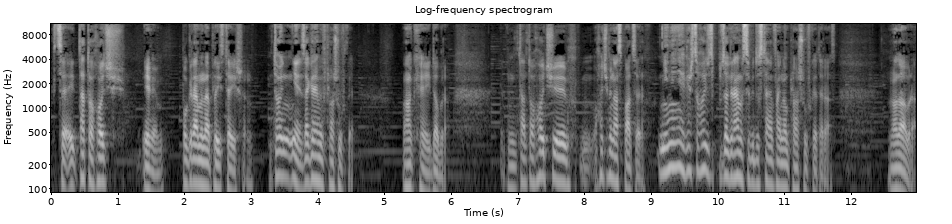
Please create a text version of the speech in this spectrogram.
chce, tato, chodź, nie wiem, pogramy na PlayStation. To nie, zagrajmy w planszówkę. Okej, okay, dobra. Tato, chodź, chodźmy na spacer. Nie, nie, nie, wiesz co, chodź, zagramy sobie, dostałem fajną planszówkę teraz. No dobra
